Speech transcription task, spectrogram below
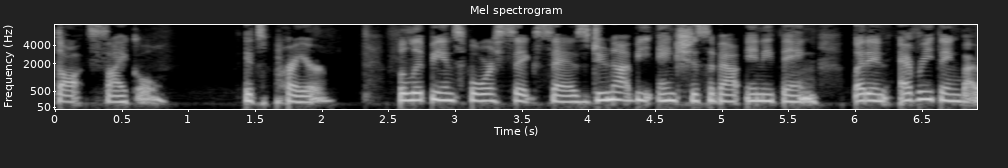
thought cycle. It's prayer. Philippians 4 6 says, Do not be anxious about anything, but in everything by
